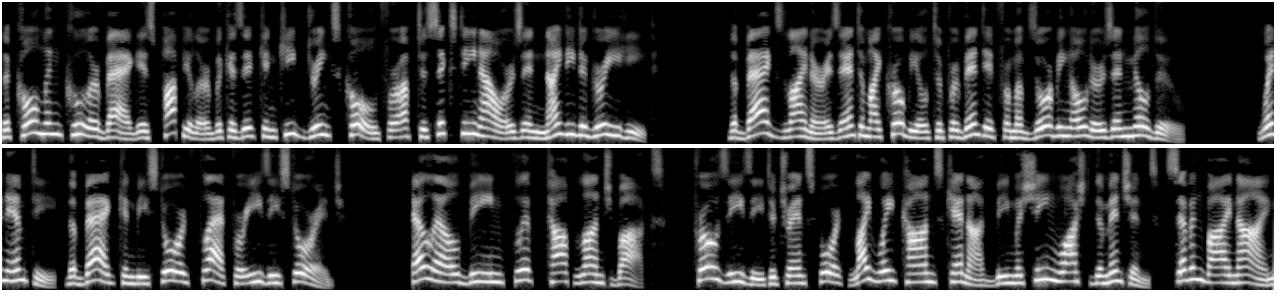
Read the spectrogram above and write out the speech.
The Coleman cooler bag is popular because it can keep drinks cold for up to 16 hours in 90 degree heat. The bag's liner is antimicrobial to prevent it from absorbing odors and mildew. When empty, the bag can be stored flat for easy storage. LL Bean Flip Top Lunch Box. Pros easy to transport, lightweight cons cannot be machine washed dimensions, 7 by 9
